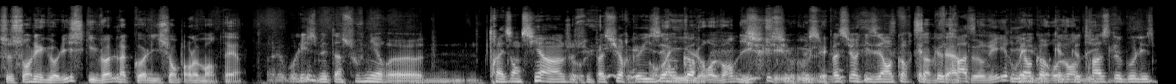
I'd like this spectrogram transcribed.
ce sont les gaullistes qui veulent la coalition parlementaire. Le gaullisme est un souvenir euh, très ancien. Hein. Je suis pas sûr qu'ils aient ouais, encore. le revendiquent. Je, si je suis pas sûr qu'ils aient encore quelques traces. Rire, il y a encore quelques traces de gaullisme.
